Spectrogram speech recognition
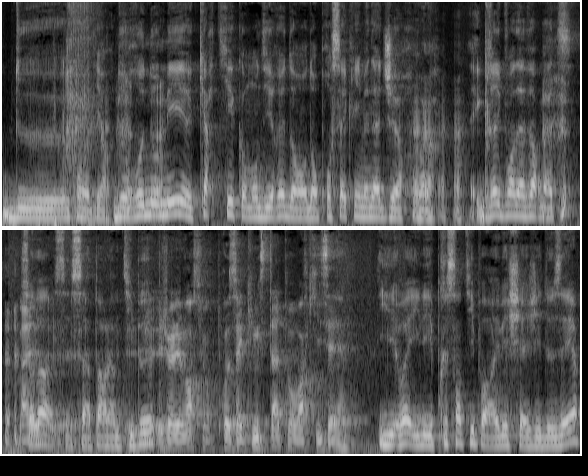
de, comment dire, de renommée quartier, comme on dirait dans, dans Pro Cycling Manager. Voilà. Greg Van Avermaet. Ça va, ça, ça, parle un petit peu. Je, vais aller voir sur Pro Cycling Stat pour voir qui c'est. Il, ouais, il est pressenti pour arriver chez AG2R.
